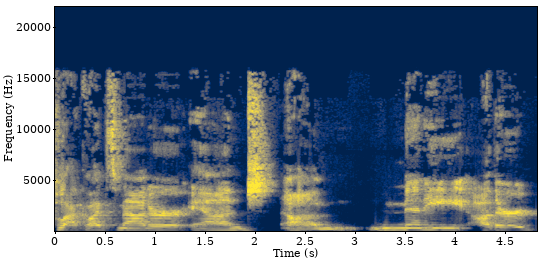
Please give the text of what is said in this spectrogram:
Black Lives Matter and um, many other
